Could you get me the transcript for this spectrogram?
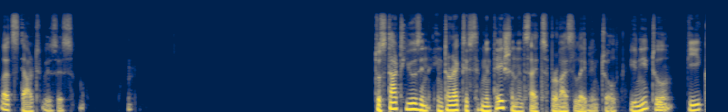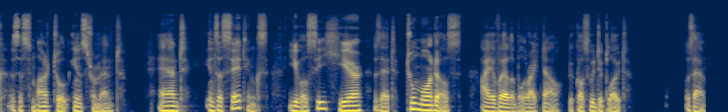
Let's start with this To start using interactive segmentation inside Supervisely Labeling tool, you need to pick the Smart Tool instrument. And in the settings, you will see here that two models are available right now because we deployed them.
